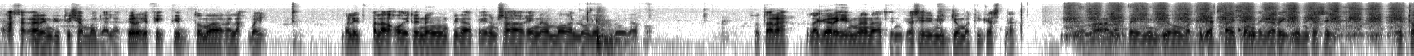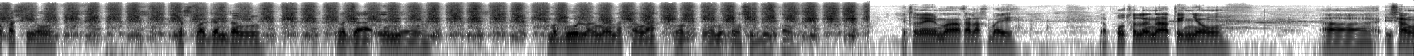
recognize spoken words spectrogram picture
Baka saka rin dito siya madala. Pero effective to mga kalakbay. Malit pa lang ako. Ito nang pinapainom sa akin ng mga lulong lola ko. So tara, lagariin muna natin kasi medyo matigas na. Yan mga kalakbay, medyo matigas lang siyang lagariin kasi ito kasi yung mas magandang lagain yung magulang na nasanga or puno ng sibukaw. Ito na yung mga kalakbay. Naputulan natin yung ah, isang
